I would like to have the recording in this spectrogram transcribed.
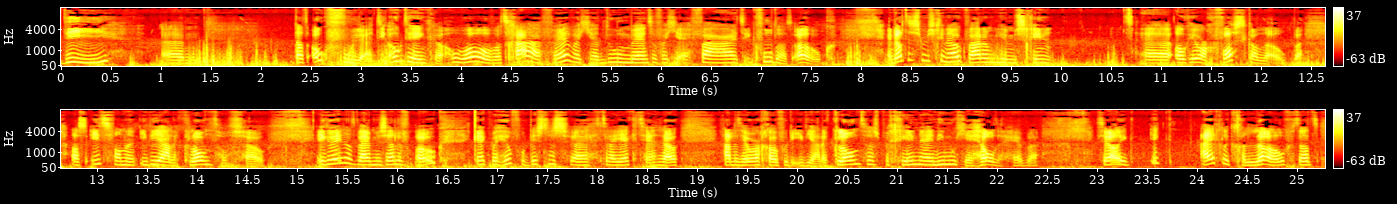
die um, dat ook voelen. Die ook denken, oh wow, wat gaaf hè? wat je aan het doen bent of wat je ervaart. Ik voel dat ook. En dat is misschien ook waarom je misschien uh, ook heel erg vast kan lopen. Als iets van een ideale klant of zo. Ik weet dat bij mezelf ook. Kijk, bij heel veel business uh, trajecten en zo gaat het heel erg over de ideale klant als begin. En die moet je helder hebben. Terwijl ik, ik eigenlijk geloof dat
